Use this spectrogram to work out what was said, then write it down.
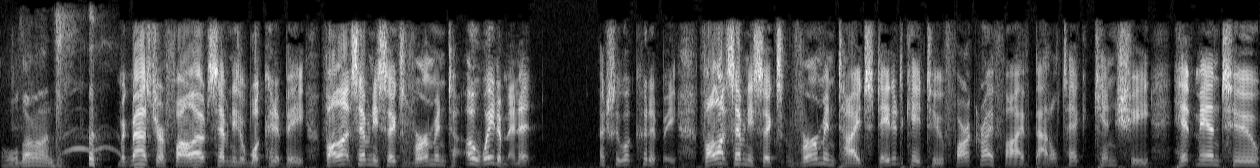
Hold on. McMaster, Fallout 76. What could it be? Fallout 76, Vermintide. Oh wait a minute. Actually, what could it be? Fallout 76, Vermintide, State of Decay 2, Far Cry 5, BattleTech, Kenshi, Hitman 2,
